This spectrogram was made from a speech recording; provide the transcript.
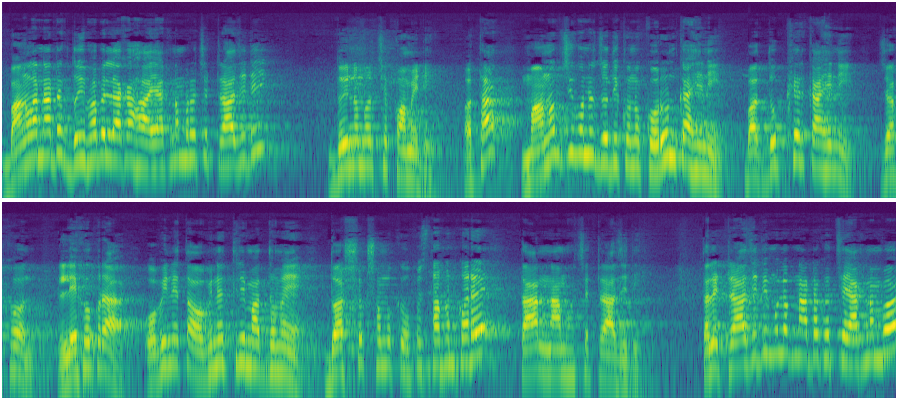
বাংলা নাটক দুইভাবে লেখা হয়, এক নম্বর হচ্ছে ট্রাজেডি, দুই নম্বর হচ্ছে কমেডি। অর্থাৎ মানব জীবনের যদি কোনো করুণ কাহিনী বা দুঃখের কাহিনী যখন লেখকরা অভিনেতা, অভিনেত্রীর মাধ্যমে দর্শক সম্মুখে উপস্থাপন করে, তার নাম হচ্ছে ট্রাজেডি তাহলে ট্রাজেডিমূলক নাটক হচ্ছে এক নম্বর,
